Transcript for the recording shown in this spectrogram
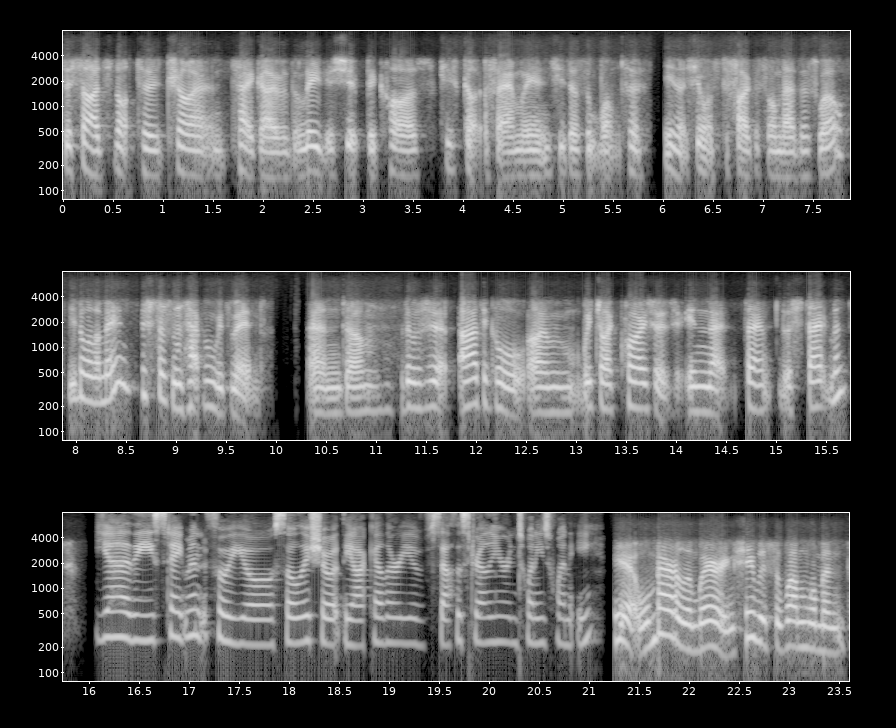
decides not to try and take over the leadership because she's got a family and she doesn't want to, you know, she wants to focus on that as well. You know what I mean? This doesn't happen with men. And um, there was an article um, which I quoted in that the statement. Yeah, the statement for your solo show at the Art Gallery of South Australia in 2020. Yeah, well, Marilyn Waring, she was the one woman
